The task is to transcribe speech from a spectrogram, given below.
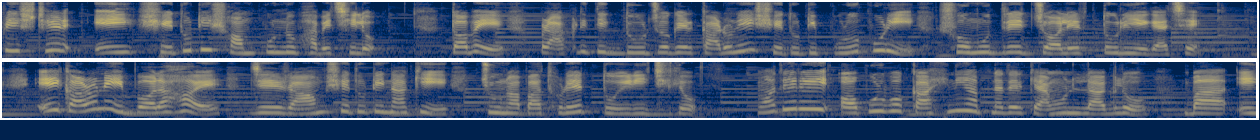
পৃষ্ঠের এই সেতুটি সম্পূর্ণভাবে ছিল। তবে প্রাকৃতিক দুর্যোগের কারণে সেতুটি পুরোপুরি সমুদ্রের জলের তলিয়ে গেছে। এই কারণেই বলা হয় যে রাম সেতুটি নাকি চুনাপাথরের তৈরি ছিল। আমাদের এই অপূর্ব কাহিনী আপনাদের কেমন লাগল বা এই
